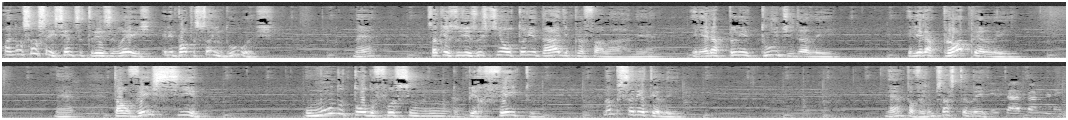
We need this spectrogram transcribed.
mas não são 613 leis, ele bota só em duas, né? Só que Jesus tinha autoridade para falar, né? Ele era a plenitude da lei. Ele era a própria lei, né? Talvez se o mundo todo fosse um mundo perfeito, não precisaria ter lei. Né? Talvez não precisasse ter lei. Exatamente.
